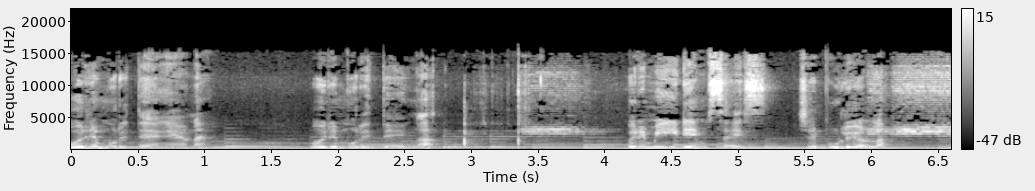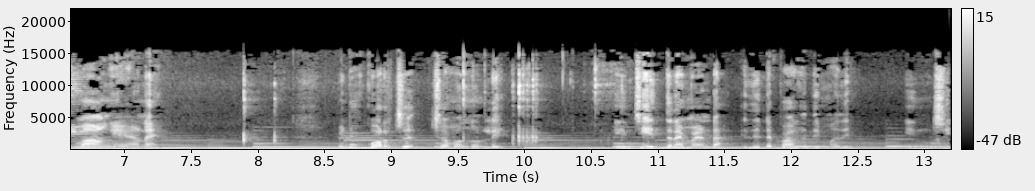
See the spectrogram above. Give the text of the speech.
ഒരു മുറി തേങ്ങയാണ്. ഒരു മുറി തേങ്ങ. ഒരു മീഡിയം സൈസ് ഇച്ചിരി പുളിയുള്ള മാങ്ങയാണ്. പിന്നെ കുറച്ച് ചുമന്നുള്ളി ഇഞ്ചി ഇത്രയും വേണ്ട. ഇതിന്റെ പകുതി മതി. ഇഞ്ചി.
